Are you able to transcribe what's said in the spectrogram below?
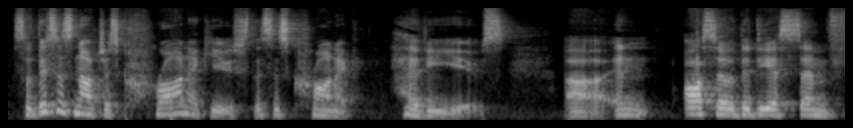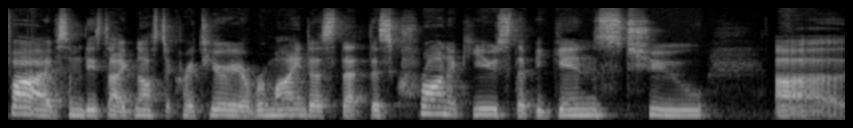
So this is not just chronic use, this is chronic heavy use. Uh, and also, the DSM 5, some of these diagnostic criteria remind us that this chronic use that begins to uh,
